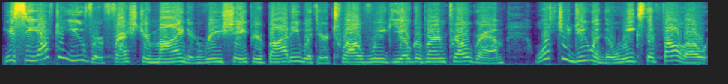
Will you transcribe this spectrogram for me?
You see, after you've refreshed your mind and reshaped your body with your 12-week Yoga Burn program, what you do in the weeks that follow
